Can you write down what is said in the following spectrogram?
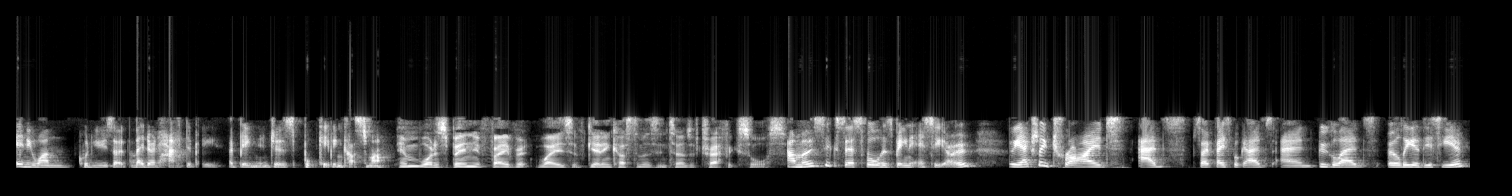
anyone could use it. They don't have to be a Bean Ninjas bookkeeping customer. And what has been your favourite ways of getting customers in terms of traffic source? Our most successful has been SEO. We actually tried ads, so Facebook ads and Google ads earlier this year,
